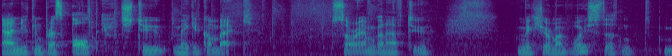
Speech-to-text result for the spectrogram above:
and you can press Alt H to make it come back. Sorry, I'm gonna have to make sure my voice doesn't.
